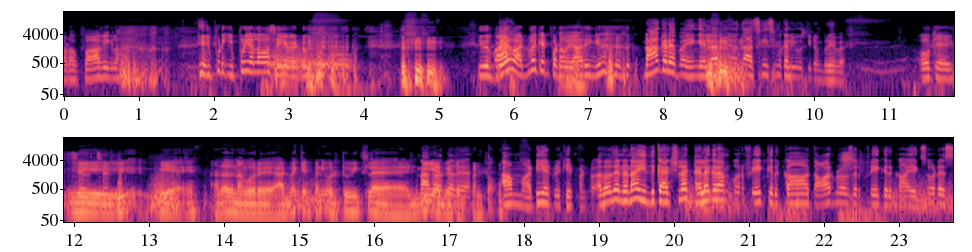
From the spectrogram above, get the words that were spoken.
அட பாவிங்களா இப்படி இப்படி அல்லவா செய்ய வேண்டும்? இது பிரேவ் அட்வொகேட் பண்ணவன் யாரீங்க நான் கிடையாதுப்பா. எங்க எல்லாருமே வந்து அசிங்கசியமா கழுவி ஊத்திட்டோம் பிரேவ ஓகே we- அதாவது நாங்கள் ஒரு அட்வொகேட் பண்ணி ஒரு டூ வீக்ஸில் டி நாங்க அட்வொகேட் பண்ணிட்டோம். ஆமா டீஅட்வொகேட் பண்ணிட்டோம். அதாவது என்னன்னா இதுக்கு ஆக்சுவலா டெலகிராம்க்கு ஒரு ஃபேக் இருக்கான் தார் ப்ரௌசருக்கு ஃபேக் இருக்கான் Exodus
